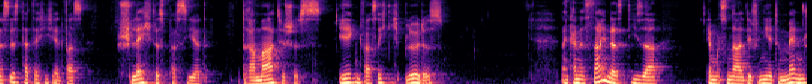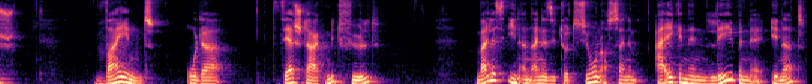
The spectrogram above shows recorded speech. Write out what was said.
es ist tatsächlich etwas Schlechtes passiert, Dramatisches, irgendwas richtig Blödes, dann kann es sein, dass dieser emotional definierte Mensch weint oder sehr stark mitfühlt, weil es ihn an eine Situation aus seinem eigenen Leben erinnert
